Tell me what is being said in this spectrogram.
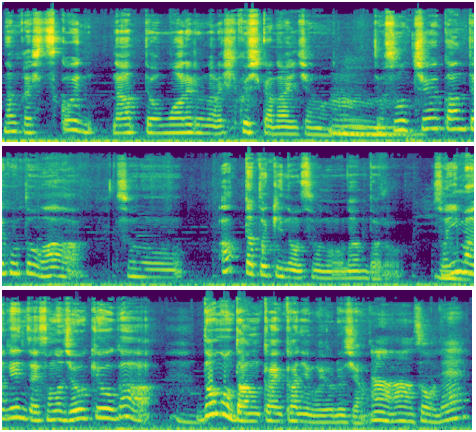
なんかしつこいなって思われるなら引くしかないじゃん。んでもその中間ってことは、その、会った時のその、なんだろう。その今現在その状況がどの段階かにもよるじゃん。ああそうね。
